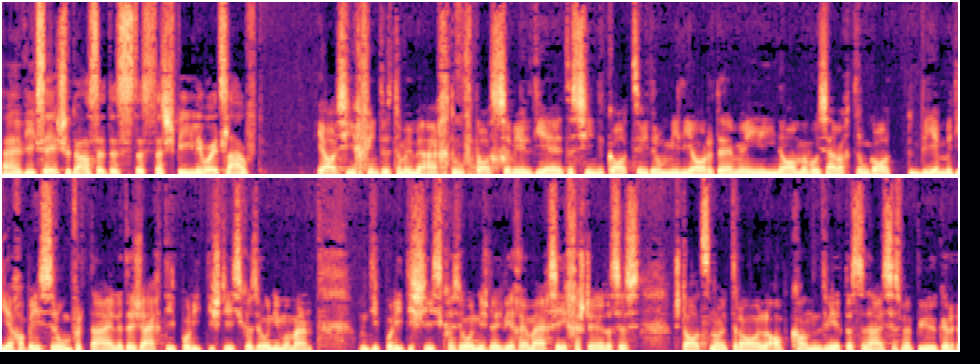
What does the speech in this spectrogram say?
Äh, wie siehst du das, das, das, das Spiel, das jetzt läuft? Ja, also ich finde, da müssen wir echt aufpassen, weil die, das sind, geht wieder um Milliarden Einnahmen, wo es einfach darum geht, wie man die kann besser umverteilen. Das ist eigentlich die politische Diskussion im Moment. Und die politische Diskussion ist nicht, wie können wir eigentlich sicherstellen, dass es staatsneutral abgehandelt wird. Das heißt, dass man Bürger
